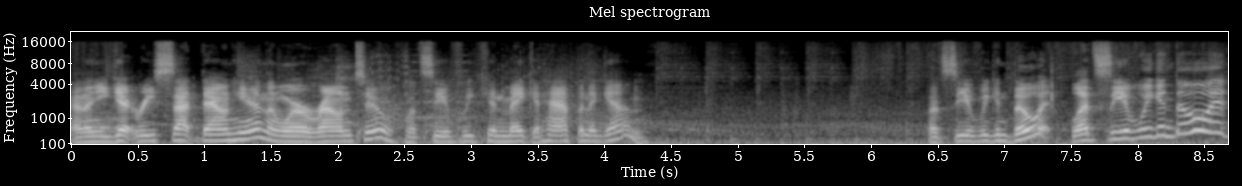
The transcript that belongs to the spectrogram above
And then you get reset down here, and then we're at round two. Let's see if we can make it happen again. Let's see if we can do it. Let's see if we can do it.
